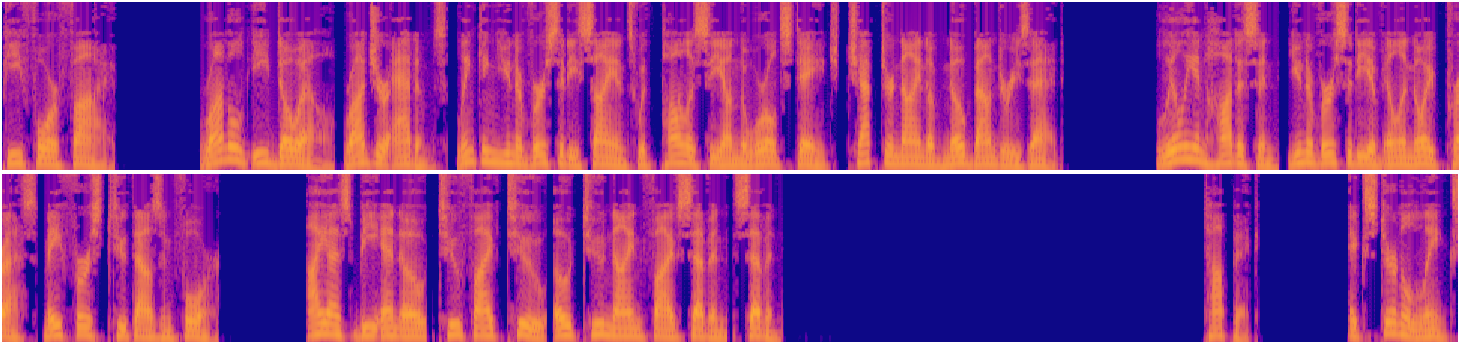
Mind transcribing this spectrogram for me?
p. 4-5. Ronald E. Doel, Roger Adams, Linking University Science with Policy on the World Stage, Chapter 9 of No Boundaries ed. Lillian Hoddeson, University of Illinois Press May 1, 2004. ISBN 0-252-02957-7 Topic. External links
